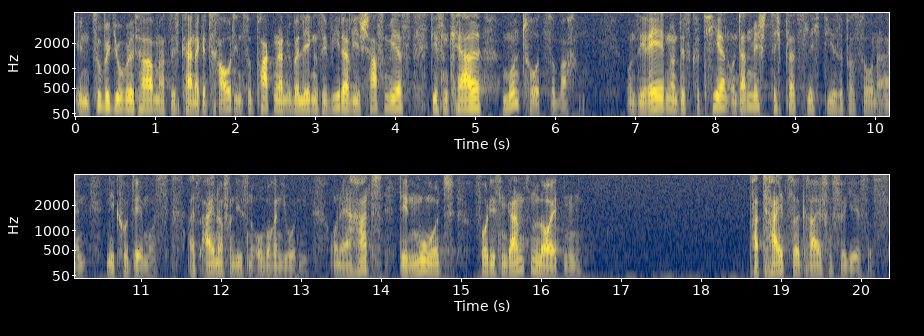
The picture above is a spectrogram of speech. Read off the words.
ihn zubejubelt haben, hat sich keiner getraut, ihn zu packen. Dann überlegen sie wieder, wie schaffen wir es, diesen Kerl mundtot zu machen. Und sie reden und diskutieren und dann mischt sich plötzlich diese Person ein, Nikodemus, als einer von diesen oberen Juden. Und er hat den Mut, vor diesen ganzen Leuten Partei zu ergreifen für Jesus.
